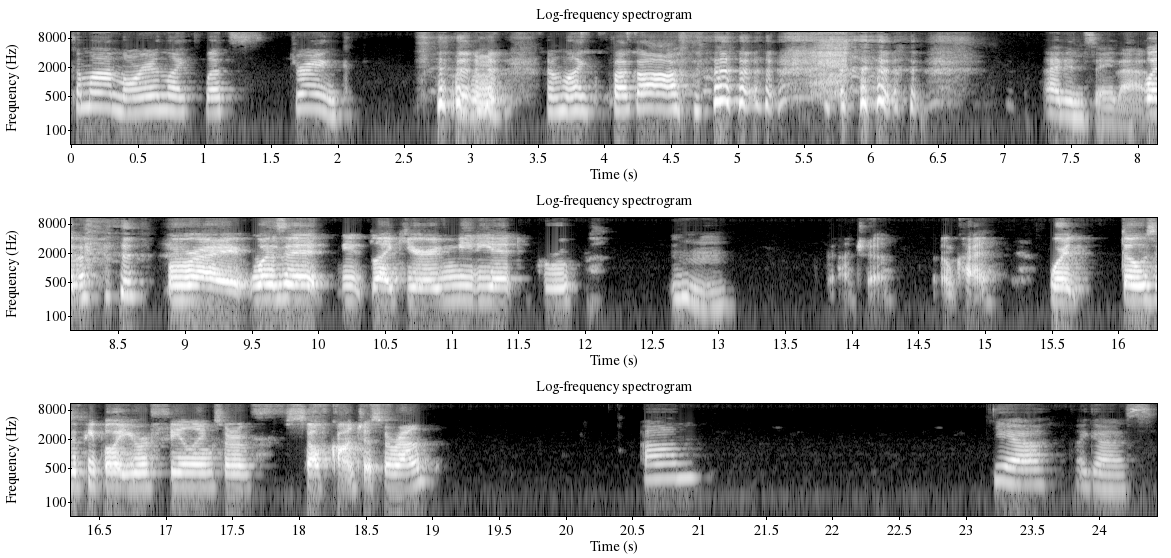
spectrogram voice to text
Come on, Lauren. Like, let's drink." Mm-hmm. I'm like, fuck off. I didn't say that. What, right. Was it like your immediate group? Mm-hmm. Gotcha. Okay. Were those the people that you were feeling sort of self conscious around? Um, yeah, I guess.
